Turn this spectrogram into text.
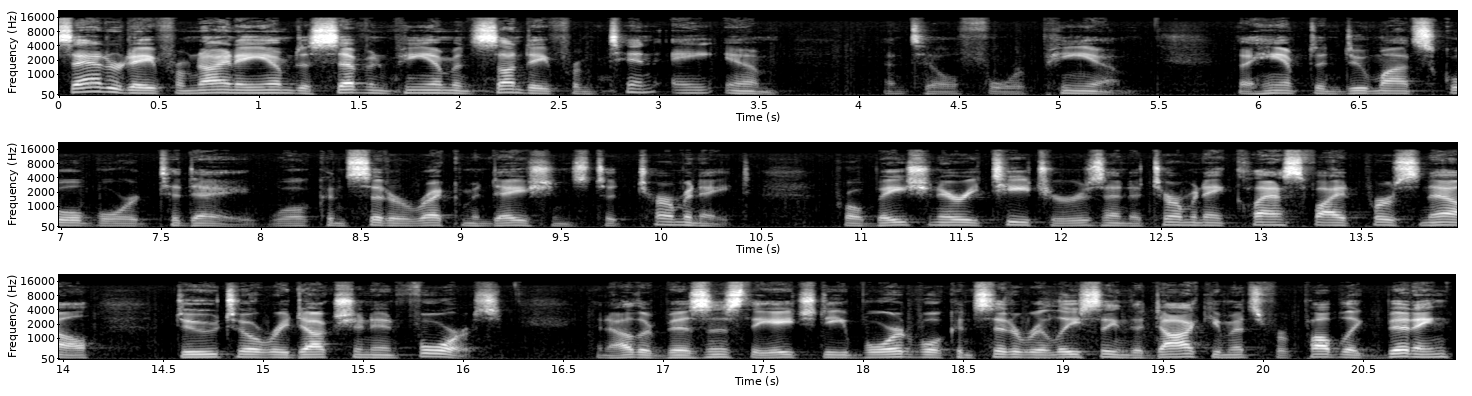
Saturday from 9 a.m. to 7 p.m., and Sunday from 10 a.m. until 4 p.m. The Hampton Dumont School Board today will consider recommendations to terminate probationary teachers and to terminate classified personnel due to a reduction in force. In other business, the HD Board will consider releasing the documents for public bidding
